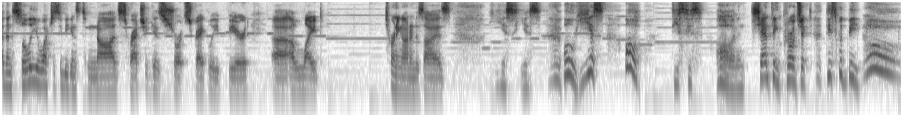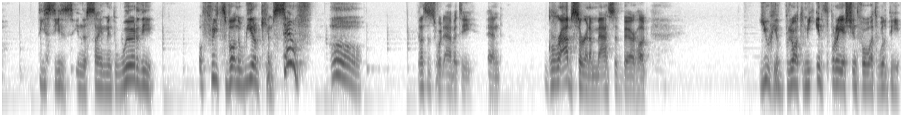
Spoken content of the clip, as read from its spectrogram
And then slowly you watch as he begins to nod, scratching his short, scraggly beard, uh, a light turning on in his eyes. Yes, yes. Oh, yes. Oh, this is oh an enchanting project. This could be oh, this is an assignment worthy of Fritz von Weerg himself. Oh, glances toward Amity and grabs her in a massive bear hug. You have brought me inspiration for what will be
